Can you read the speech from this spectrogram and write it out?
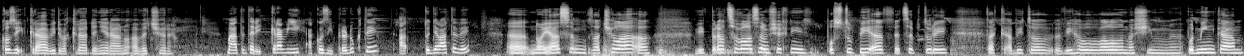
Kozy krávy dvakrát denně ráno a večer. Máte tedy kraví a kozí produkty a to děláte vy? Eh, no já jsem začala a vypracovala jsem všechny postupy a receptury tak, aby to vyhovovalo našim podmínkám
